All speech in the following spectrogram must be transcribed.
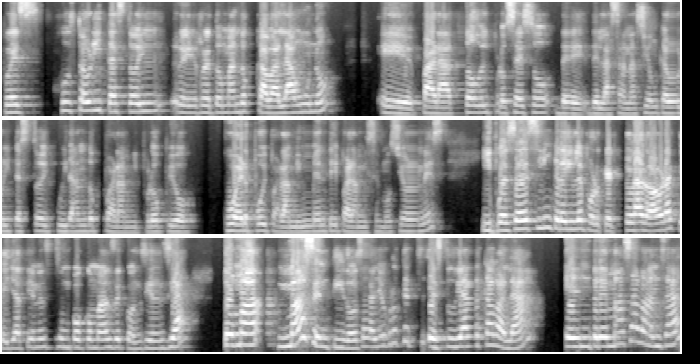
pues justo ahorita estoy eh, retomando Kabbalah 1 eh, para todo el proceso de, de la sanación que ahorita estoy cuidando para mi propio cuerpo y para mi mente y para mis emociones. Y pues es increíble porque, claro, ahora que ya tienes un poco más de conciencia, toma más sentido. O sea, yo creo que estudiar Kabbalah, entre más avanzas,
